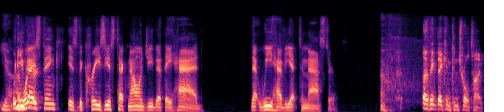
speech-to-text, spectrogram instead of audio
Yeah. What do I you wonder- guys think is the craziest technology that they had that we have yet to master? I think they can control time.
